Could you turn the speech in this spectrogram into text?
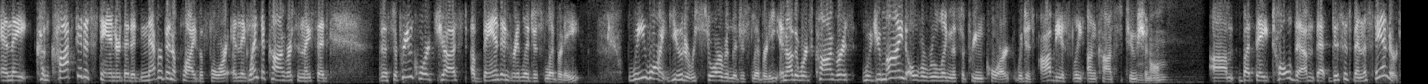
And they concocted a standard that had never been applied before, and they went to Congress and they said, the Supreme Court just abandoned religious liberty. We want you to restore religious liberty. In other words, Congress, would you mind overruling the Supreme Court, which is obviously unconstitutional? Um, but they told them that this has been the standard.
